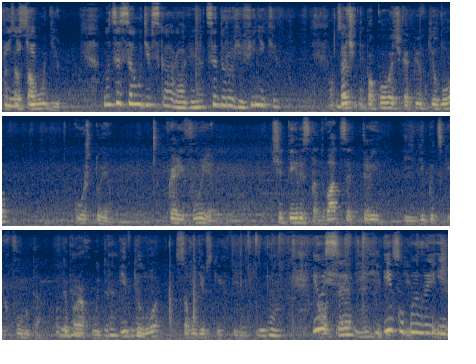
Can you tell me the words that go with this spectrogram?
А Це фініки. Саудів. Ну це Саудівська Аравія, це дорогі фініки. Оце Бачите? упаковочка пів кіло коштує в Каріфурі 423 єгипетських фунта. Ну, ти Да, порахуйте, да, пів да. кіло саудівських фільмів. Да. І А ось і купили Egyptian.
